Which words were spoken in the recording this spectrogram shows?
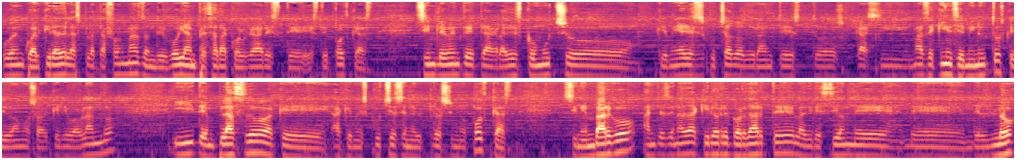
o en cualquiera de las plataformas donde voy a empezar a colgar este, este podcast. Simplemente te agradezco mucho que me hayas escuchado durante estos casi más de 15 minutos que llevamos que llevo hablando y te emplazo a que, a que me escuches en el próximo podcast. Sin embargo, antes de nada quiero recordarte la dirección del blog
